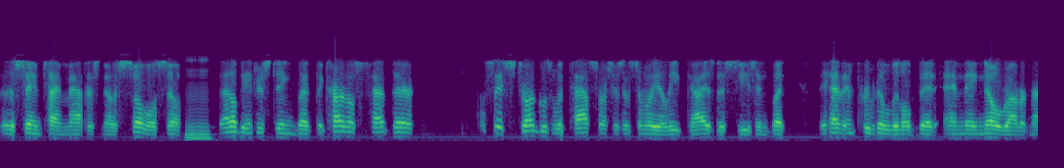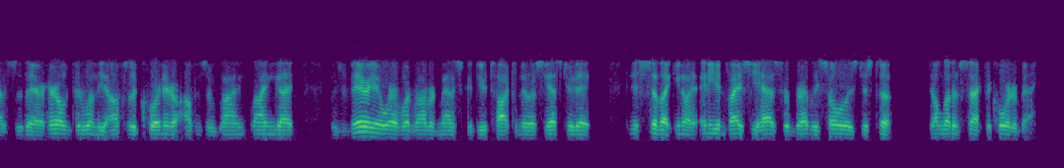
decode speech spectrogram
But at the same time, Mathis knows Sowell, so Mhm. that'll be interesting. But the Cardinals have had their, I'll say, struggles with pass rushers and some of the elite guys this season, but they have improved a little bit, and they know Robert Mathis is there. Harold Goodwin, the offensive coordinator, offensive line, line guy, was very aware of what Robert Mathis could do. Talking to us yesterday, he just said like, you know, any advice he has for Bradley Sowell is just to don't let him sack the quarterback.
